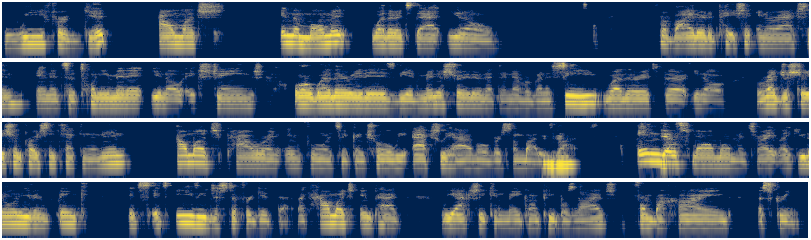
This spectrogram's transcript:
we forget how much in the moment, whether it's that, you know, provider to patient interaction and it's a 20 minute, you know, exchange, or whether it is the administrator that they're never going to see, whether it's the, you know, registration person checking them in, how much power and influence and control we actually have over somebody's mm-hmm. lives in those small moments, right? Like you don't even think it's it's easy just to forget that. Like how much impact we actually can make on people's lives from behind a screen,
